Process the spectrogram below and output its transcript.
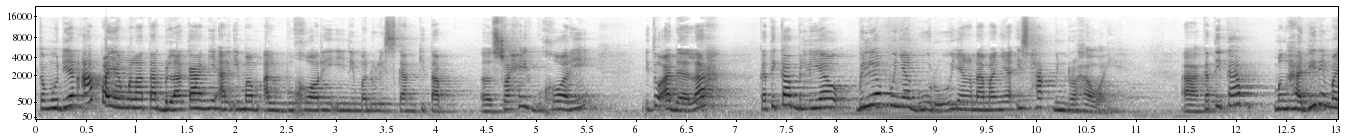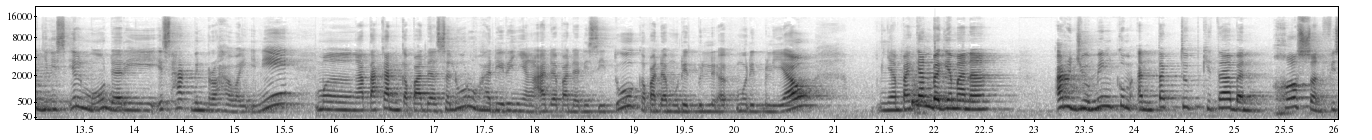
Kemudian apa yang melatar belakangi Al-Imam Al-Bukhari ini menuliskan kitab uh, Sahih Bukhari itu adalah ketika beliau beliau punya guru yang namanya Ishak bin Rahawai. Uh, ketika menghadiri majelis ilmu dari Ishak bin Rahawai ini mengatakan kepada seluruh hadirin yang ada pada di situ kepada murid beliau, murid beliau menyampaikan bagaimana arju minkum an taktub kitaban khoson fi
